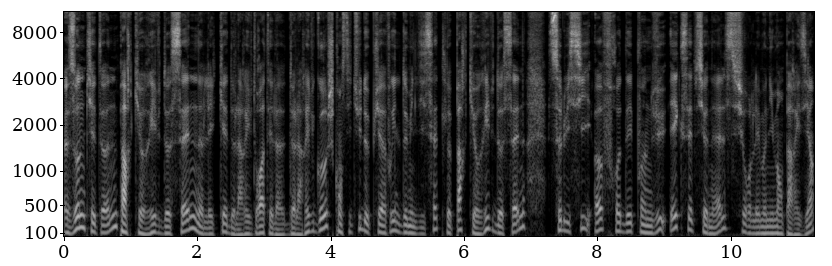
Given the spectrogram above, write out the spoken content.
Zone piétonne, parc Rive de Seine, les quais de la rive droite et de la rive gauche constituent depuis avril 2017 le parc Rive de Seine. Celui-ci offre des points de vue exceptionnels sur les monuments parisiens,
